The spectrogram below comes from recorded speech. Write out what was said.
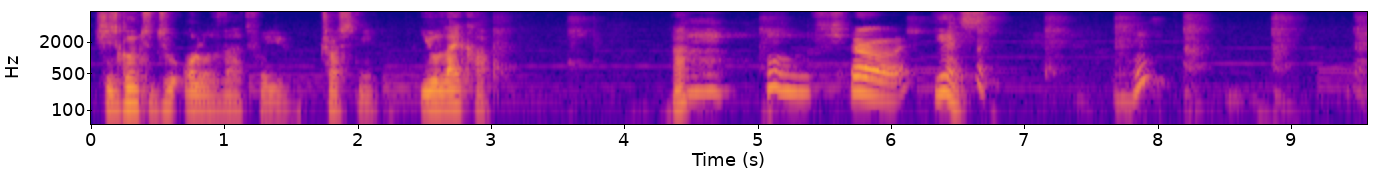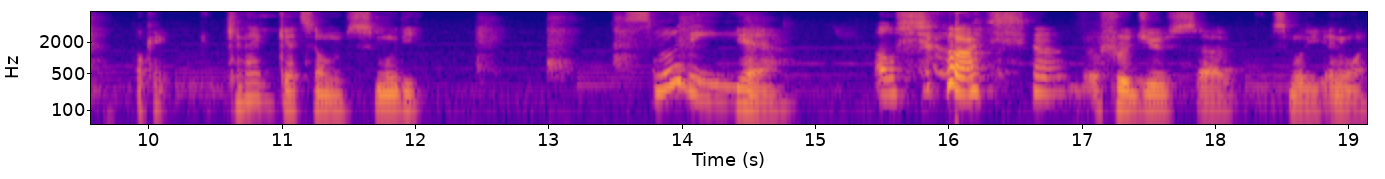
She's going to do all of that for you. Trust me. You like her. Huh? Oh, sure. Yes. Okay. Can I get some smoothie? Smoothie. Yeah. Oh, sure, sure. Fruit juice, uh, smoothie, anyone.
